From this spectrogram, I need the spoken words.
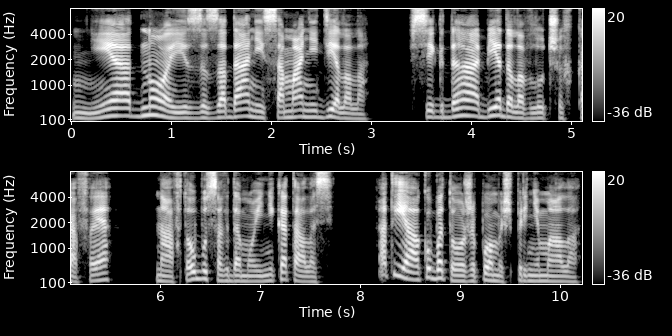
Ни одно из заданий сама не делала. Всегда обедала в лучших кафе, на автобусах домой не каталась. От Якуба тоже помощь принимала.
